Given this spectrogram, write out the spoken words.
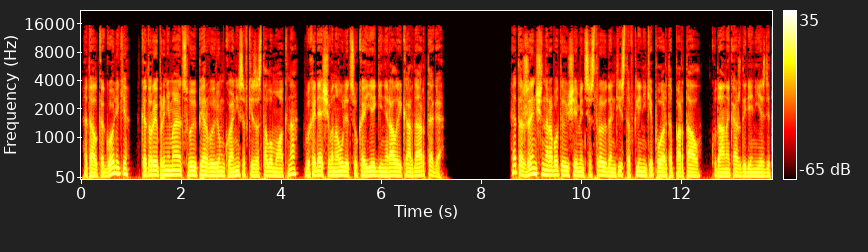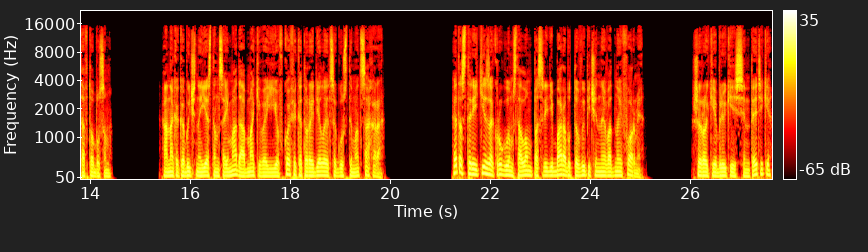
Это алкоголики, которые принимают свою первую рюмку анисовки за столом у окна, выходящего на улицу Кайе генерал Рикардо Артега. Это женщина, работающая медсестрой у дантиста в клинике Пуэрто-Портал, куда она каждый день ездит автобусом. Она, как обычно, ест ансаймада, обмакивая ее в кофе, которое делается густым от сахара. Это старики за круглым столом посреди бара, будто выпеченные в одной форме. Широкие брюки из синтетики,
